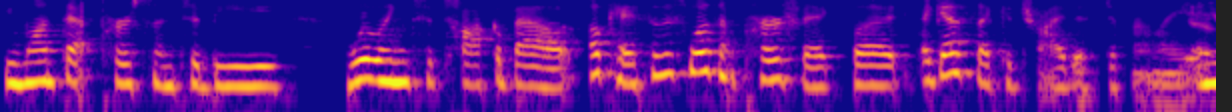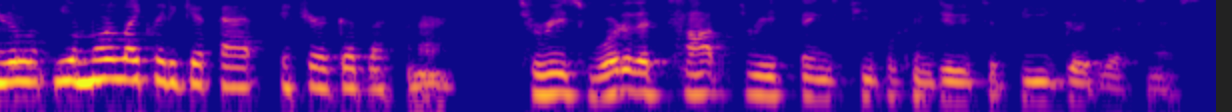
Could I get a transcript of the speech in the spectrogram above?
You want that person to be willing to talk about, okay, so this wasn't perfect, but I guess I could try this differently. Yeah. And you're you're more likely to get that if you're a good listener. Therese, what are the top three things people can do to be good listeners?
